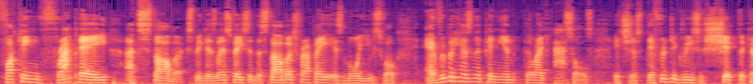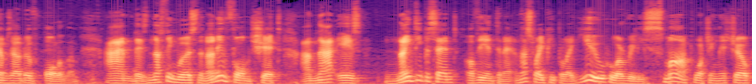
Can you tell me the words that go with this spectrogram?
fucking frappe at Starbucks because let's face it, the Starbucks frappe is more useful. Everybody has an opinion. They're like assholes. It's just different degrees of shit that comes out of all of them. And there's nothing worse than uninformed shit, and that is 90% of the internet. And that's why people like you, who are really smart watching this show,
